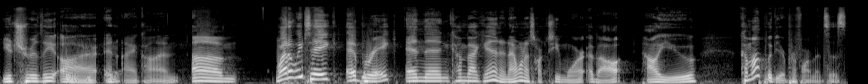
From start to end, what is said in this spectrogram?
You truly are an icon. Um, why don't we take a break and then come back in? And I want to talk to you more about how you come up with your performances.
